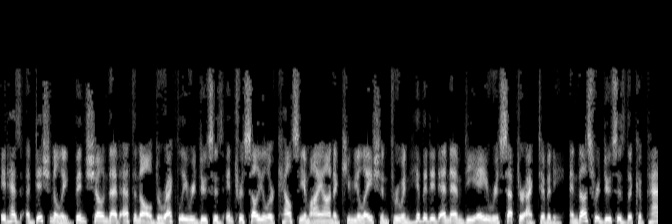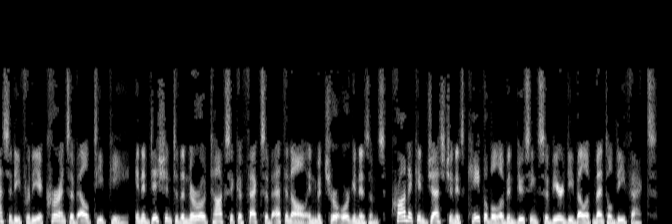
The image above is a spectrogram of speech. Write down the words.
It has, additionally, been shown that ethanol directly reduces intracellular calcium ion accumulation through inhibited NMDA receptor activity, and thus reduces the capacity for the occurrence of LTP. In addition to the neurotoxic effects of ethanol in mature organisms, chronic ingestion is capable of inducing severe developmental defects.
